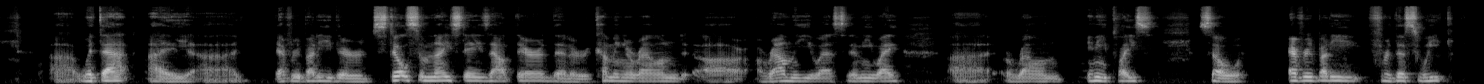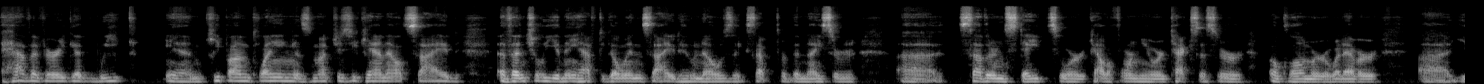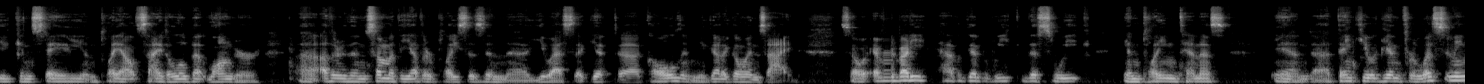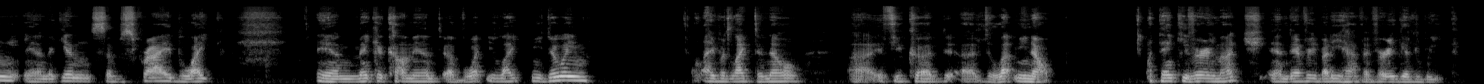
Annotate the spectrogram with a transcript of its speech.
with that, I everybody. There are still some nice days out there that are coming around uh, around the U.S. anyway uh, around any place. So, everybody for this week, have a very good week and keep on playing as much as you can outside. Eventually, you may have to go inside, who knows, except for the nicer uh, southern states or California or Texas or Oklahoma or whatever. Uh, you can stay and play outside a little bit longer. Uh, other than some of the other places in the US that get uh, cold and you got to go inside. So, everybody, have a good week this week in playing tennis. And uh, thank you again for listening. And again, subscribe, like, and make a comment of what you like me doing. I would like to know uh, if you could uh, to let me know. Thank you very much. And everybody, have a very good week.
